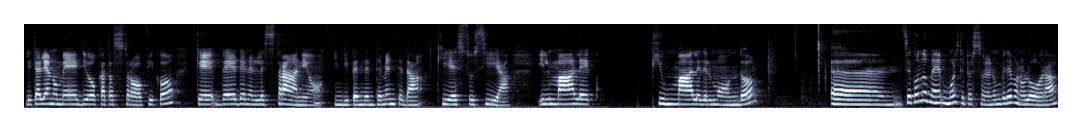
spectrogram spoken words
l'italiano medio catastrofico che vede nell'estraneo, indipendentemente da chi esso sia, il male più male del mondo eh, secondo me molte persone non vedevano l'ora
